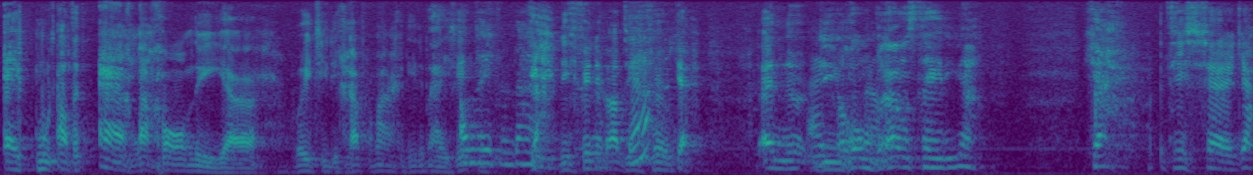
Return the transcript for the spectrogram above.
ik moet altijd erg lachen om die, eh hoe heet die, die grappenmaker die erbij zit. André van Duin. Ja, die vind ik altijd, Ja? ja. En eh, die Ron wel. Brandstede, ja. Ja, het is, eh, ja,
